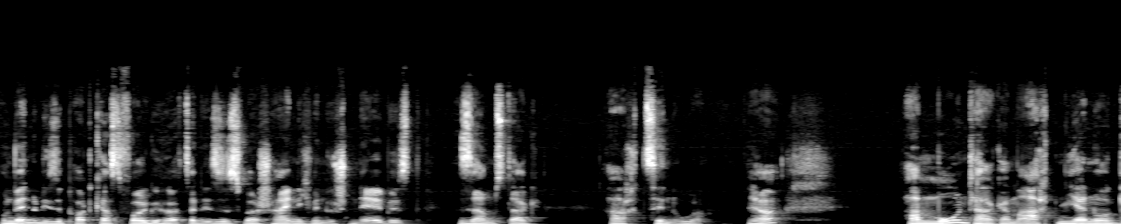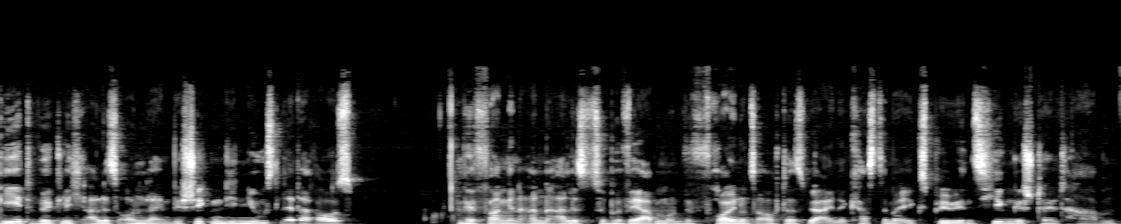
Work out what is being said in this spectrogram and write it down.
Und wenn du diese Podcast-Folge hörst, dann ist es wahrscheinlich, wenn du schnell bist, Samstag 18 Uhr. Ja? Am Montag, am 8. Januar geht wirklich alles online. Wir schicken die Newsletter raus. Wir fangen an, alles zu bewerben und wir freuen uns auch, dass wir eine Customer Experience hingestellt haben,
